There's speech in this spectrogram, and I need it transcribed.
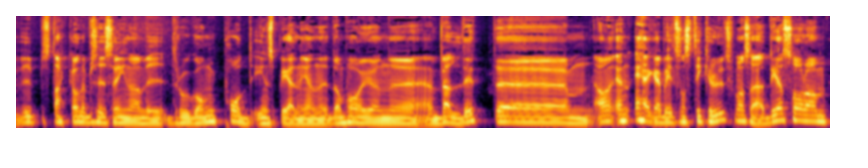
vi snackade om det precis innan vi drog igång poddinspelningen. De har ju en, en väldigt eh, en ägarbild som sticker ut får man säga. Dels har de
